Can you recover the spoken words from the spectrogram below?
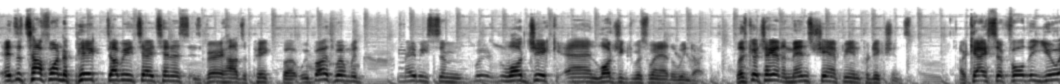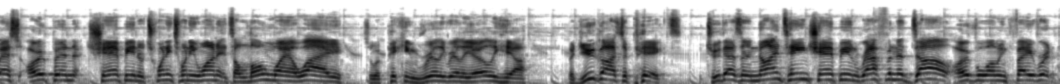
it's a tough one to pick. WTA tennis is very hard to pick, but we both went with maybe some logic, and logic just went out the window. Let's go check out the men's champion predictions. Okay, so for the US Open champion of 2021, it's a long way away, so we're picking really, really early here. But you guys have picked 2019 champion Rafa Nadal, overwhelming favorite.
